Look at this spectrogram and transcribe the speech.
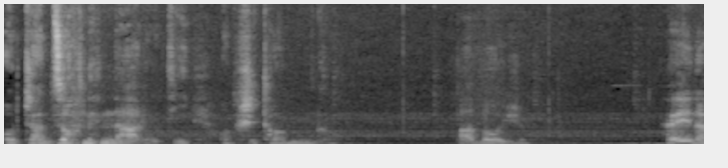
oczadzony naród i oprzytomnij go. A Boziu, hej naród.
